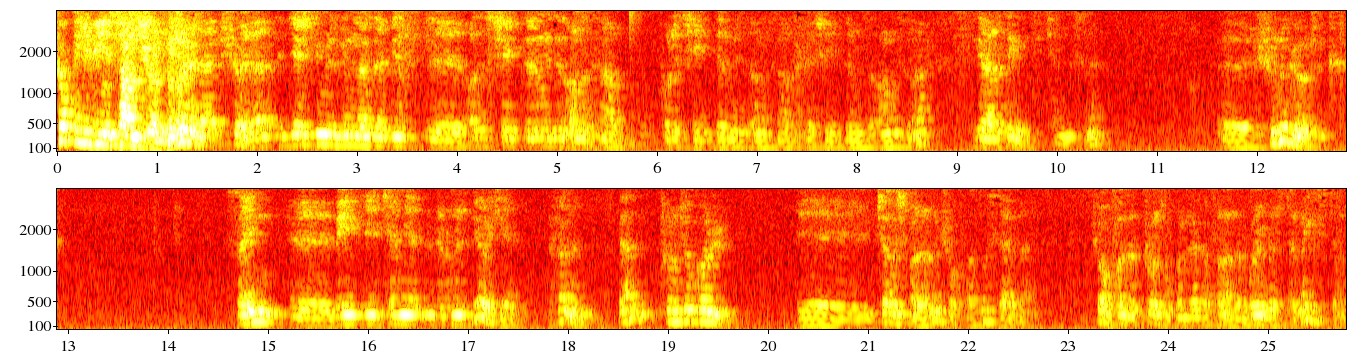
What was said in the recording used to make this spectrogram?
çok iyi bir insan diyorsunuz. Şöyle, şöyle, geçtiğimiz günlerde biz e, aziz şehitlerimizin anısına, polis şehitlerimizin anısına, asker şehitlerimizin anısına ziyarete gittik kendisine. E, şunu gördük. Sayın e, Beylikdüzü İlçe Emniyet Müdürümüz diyor ki, efendim ben protokol e, çalışmalarını çok fazla sevmem. Çok fazla protokollerde falan da boy göstermek istemem.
